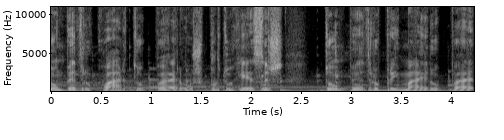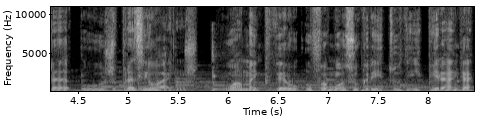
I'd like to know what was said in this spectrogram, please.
Dom Pedro IV para os portugueses, Dom Pedro I para os brasileiros. O homem que deu o famoso grito de Ipiranga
